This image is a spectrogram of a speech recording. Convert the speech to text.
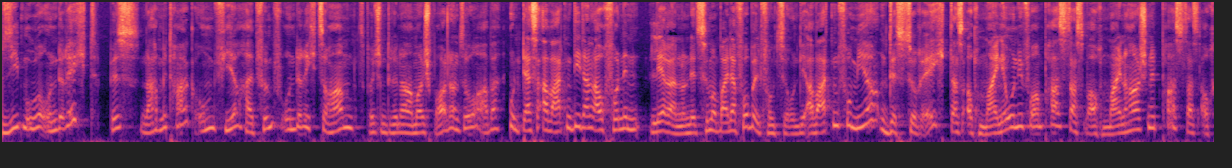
7 Uhr Unterricht bis Nachmittag um vier, halb fünf Unterricht zu haben. Zwischendrin haben wir Sport und so, aber und das erwarten die dann auch von den Lehrern. Und jetzt sind wir bei der Vorbildfunktion. Die erwarten von mir, und das zu Recht, dass auch meine Uniform passt, dass auch mein Haarschnitt passt, dass auch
